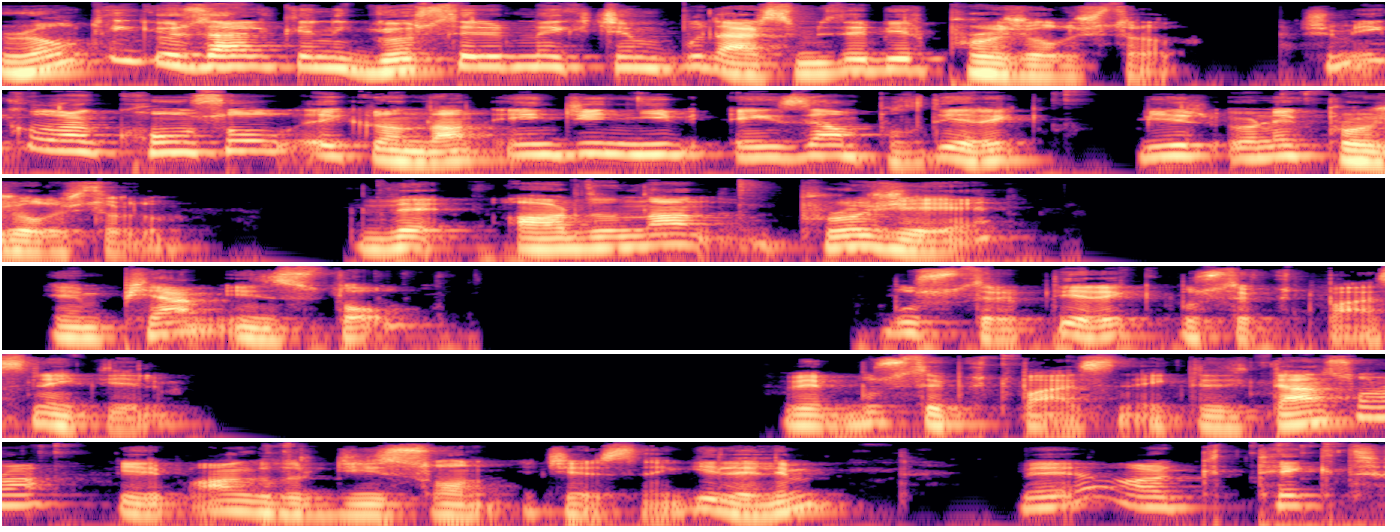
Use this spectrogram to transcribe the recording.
Routing özelliklerini gösterebilmek için bu dersimizde bir proje oluşturalım. Şimdi ilk olarak konsol ekranından ng new example diyerek bir örnek proje oluşturdum. Ve ardından projeye npm install bootstrap diyerek bootstrap kütüphanesini ekleyelim. Ve bootstrap kütüphanesini ekledikten sonra gelip Angular JSON içerisine gelelim ve architect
